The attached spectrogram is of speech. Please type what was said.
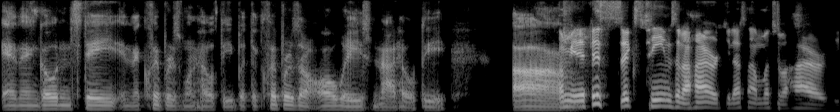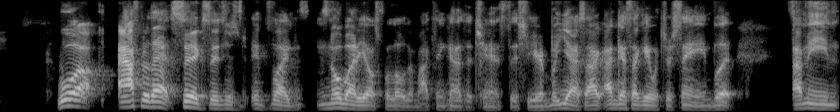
and then Golden State and the Clippers when healthy. But the Clippers are always not healthy. Um, I mean, if it's six teams in a hierarchy, that's not much of a hierarchy. Well, after that six, it's just it's like nobody else below them. I think has a chance this year. But yes, I, I guess I get what you're saying. But I mean,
